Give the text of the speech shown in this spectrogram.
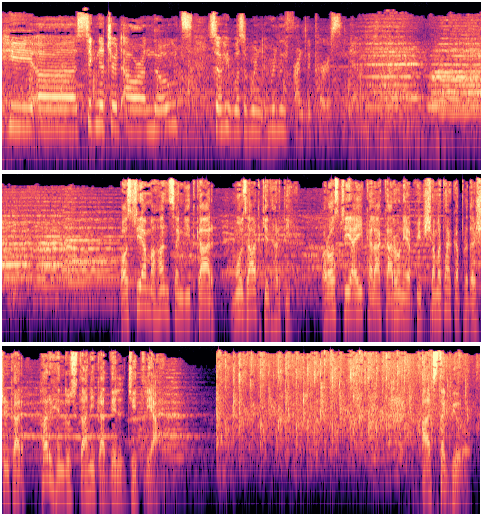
He uh, signatured our notes. So he was a re really friendly person. Yeah. Austria महान संगीतकार मोजार्ट की धरती है और ऑस्ट्रियाई कलाकारों ने अपनी क्षमता का प्रदर्शन कर हर हिंदुस्तानी का दिल जीत लिया है। आज तक ब्यूरो।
